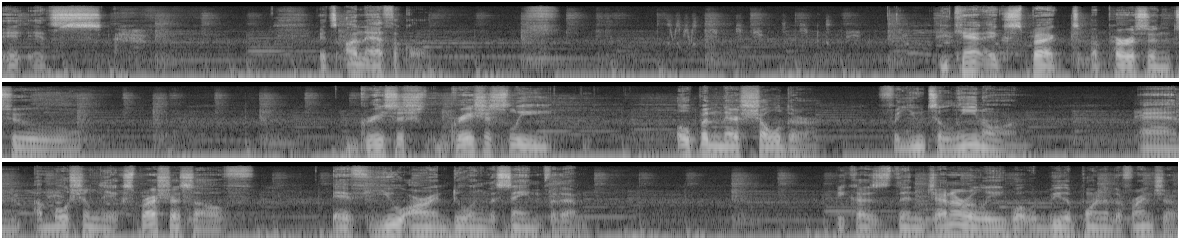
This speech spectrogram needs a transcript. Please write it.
it, it's it's unethical. You can't expect a person to gracious, graciously open their shoulder for you to lean on and emotionally express yourself if you aren't doing the same for them. Because then, generally, what would be the point of the friendship?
